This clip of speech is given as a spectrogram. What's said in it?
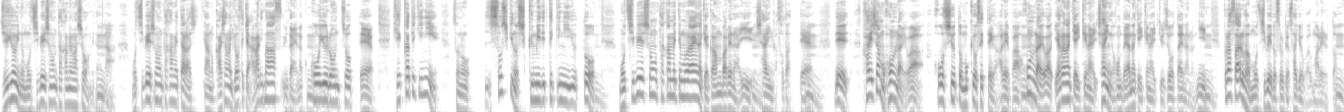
従業員のモチベーションを高めましょうみたいな、モチベーションを高めたらあの会社の業績上がりますみたいなうん。こういう論調って結果的にその組織の仕組み的に言うと、うん。モチベーションを高めてもらえなきゃ頑張れないうん。社員が育って、うん。で会社も本来は報酬と目標設定があれば、うん。本来はやらなきゃいけない社員が本当はやらなきゃいけないっていう状態なのに、うん。プラスアルファモチベートするという作業が生まれるとうん。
